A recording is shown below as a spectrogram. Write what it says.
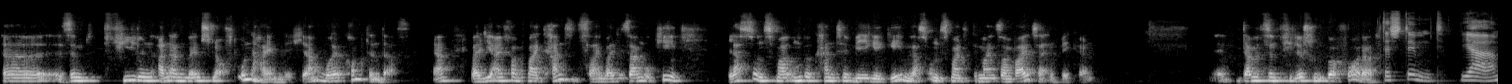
äh, sind vielen anderen Menschen oft unheimlich. Ja? Woher kommt denn das? Ja? Weil die einfach mal Kante zeigen, weil die sagen, okay, Lass uns mal unbekannte Wege gehen, lass uns mal gemeinsam weiterentwickeln. Äh, damit sind viele schon überfordert. Das stimmt, ja.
